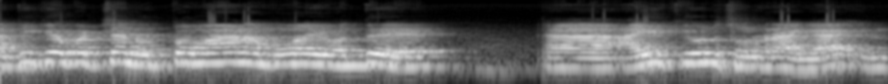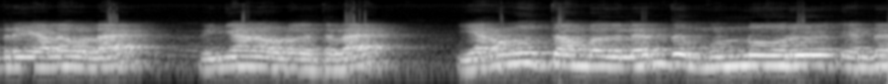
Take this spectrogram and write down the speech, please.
அதிகபட்ச நுட்பமான மூளை வந்து ஐக்கியூன்னு சொல்கிறாங்க இன்றைய அளவில் விஞ்ஞான உலகத்தில் இரநூத்தம்பதுலேருந்து முந்நூறு என்று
